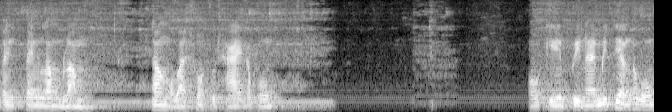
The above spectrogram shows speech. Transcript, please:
เป็นเป็นลำลำต้องเอาไว้ช่วงสุดท้ายครับผมโอเคปีไหนไม่เตี้ยงครับผม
